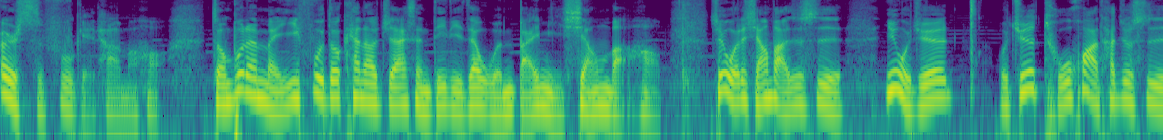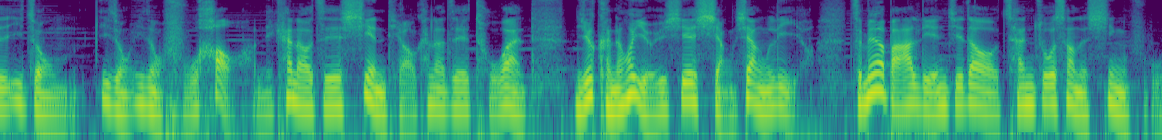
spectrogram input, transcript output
二十幅给他们哈，总不能每一幅都看到 Jackson 弟弟在闻白米香吧哈。所以我的想法就是，因为我觉得。我觉得图画它就是一种一种一种符号啊，你看到这些线条，看到这些图案，你就可能会有一些想象力啊，怎么样把它连接到餐桌上的幸福？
